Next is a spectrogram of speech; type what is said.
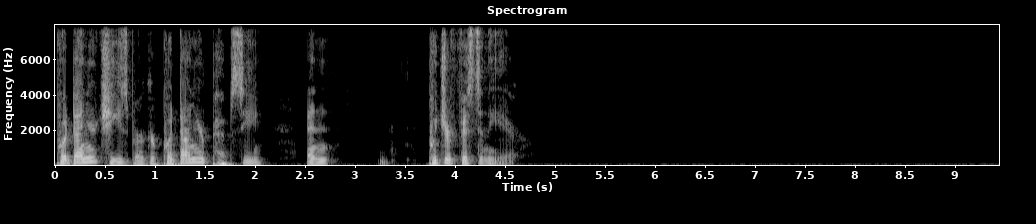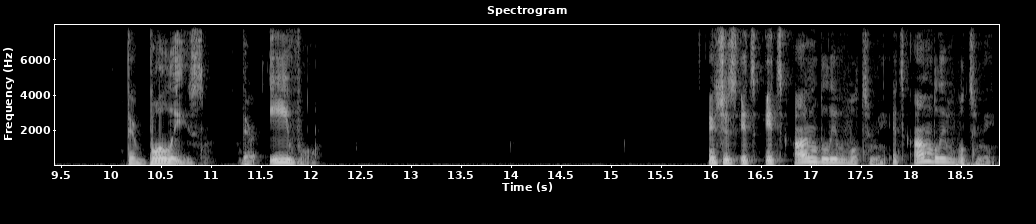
Put down your cheeseburger, put down your Pepsi, and put your fist in the air. They're bullies. They're evil. It's just it's it's unbelievable to me. It's unbelievable to me.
